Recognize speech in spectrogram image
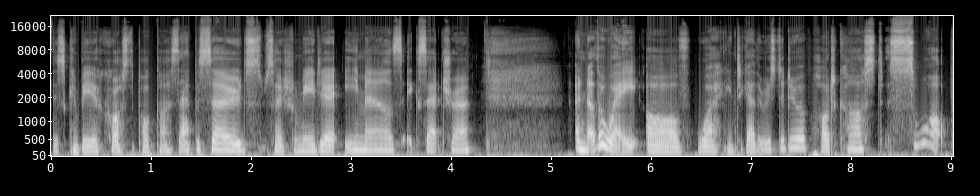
This can be across the podcast episodes, social media, emails, etc. Another way of working together is to do a podcast swap.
